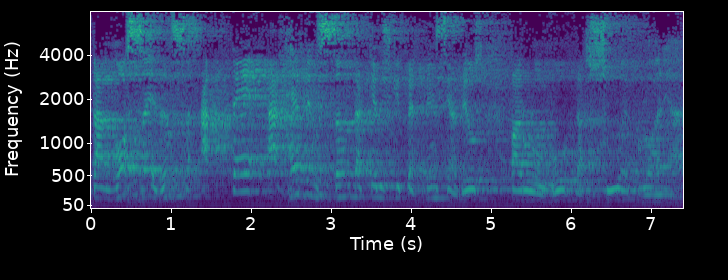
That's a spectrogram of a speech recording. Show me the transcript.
da nossa herança até a redenção daqueles que pertencem a Deus para o louvor da sua glória.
